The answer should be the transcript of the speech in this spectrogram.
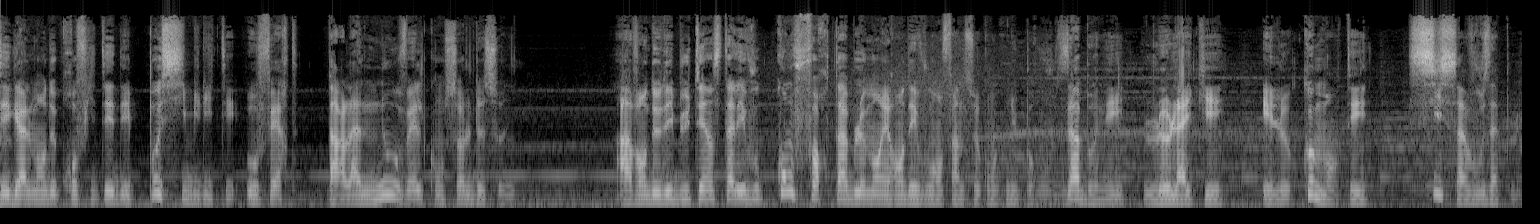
également de profiter des possibilités offertes par la nouvelle console de Sony. Avant de débuter, installez-vous confortablement et rendez-vous en fin de ce contenu pour vous abonner, le liker et le commenter si ça vous a plu.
